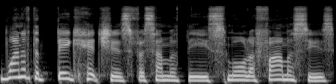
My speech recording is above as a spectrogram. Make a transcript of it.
One of the big hitches for some of the smaller pharmacies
